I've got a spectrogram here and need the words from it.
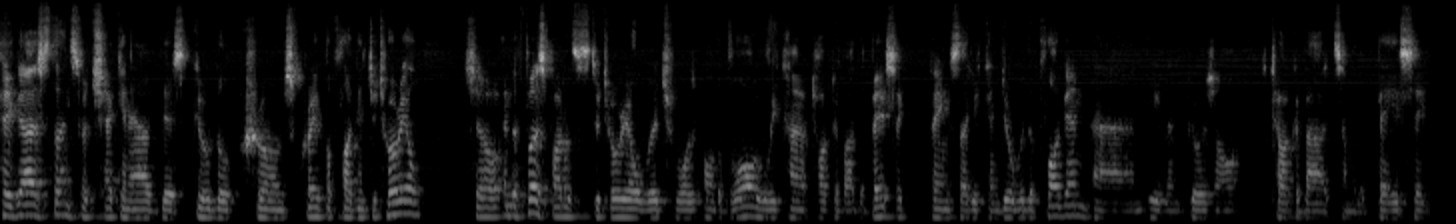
Hey guys, thanks for checking out this Google Chrome Scraper plugin tutorial. So in the first part of this tutorial, which was on the blog, we kind of talked about the basic things that you can do with the plugin and even goes on to talk about some of the basic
